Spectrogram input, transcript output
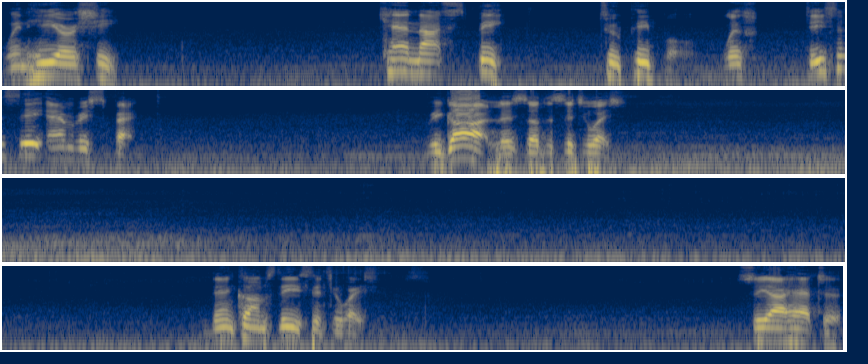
when he or she cannot speak to people with decency and respect, regardless of the situation, then comes these situations. See, I had to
